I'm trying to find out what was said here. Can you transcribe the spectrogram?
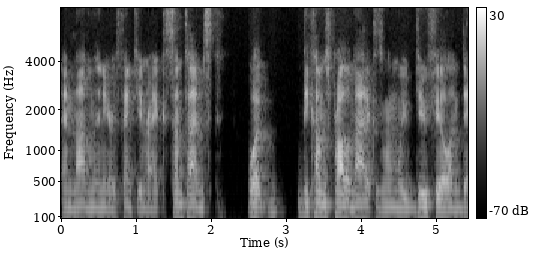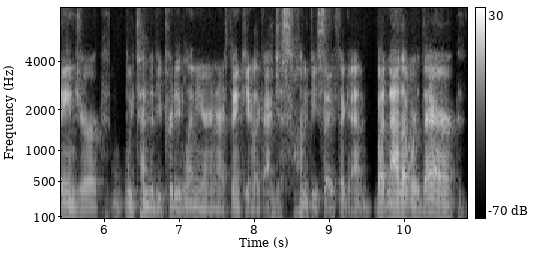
and nonlinear thinking, right? Sometimes what becomes problematic is when we do feel in danger, we tend to be pretty linear in our thinking, like I just want to be safe again. But now that we're there,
